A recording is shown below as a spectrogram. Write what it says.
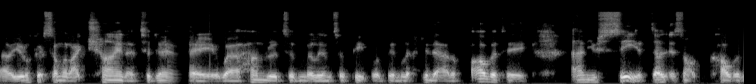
Uh, you look at someone like China today, where hundreds of millions of people have been lifted out of poverty, and you see it does, it's not covered,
